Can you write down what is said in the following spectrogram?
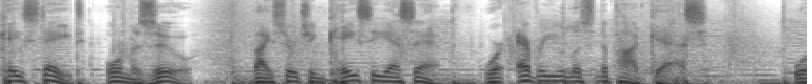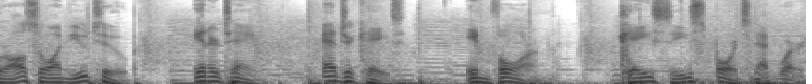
K State, or Mizzou by searching KCSN wherever you listen to podcasts. We're also on YouTube. Entertain, educate, inform. KC Sports Network.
